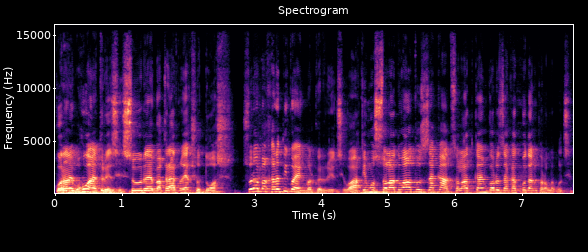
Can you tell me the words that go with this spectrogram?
কোরআনে বহু আয়াত রয়েছে সুরায় বাকারা একশো দশ। সুরা বাকারাতি কয়েকবার করে রয়েছে। ওয়াকিমুস সলাত ওয়াতুস জাকাত সালাত কায়েম করো জাকাত প্রদান করো, আল্লাহ বলছেন।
